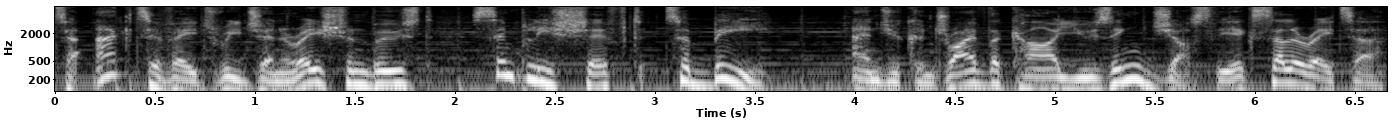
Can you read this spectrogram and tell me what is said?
To activate Regeneration Boost, simply shift to B and you can drive the car using just the accelerator.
